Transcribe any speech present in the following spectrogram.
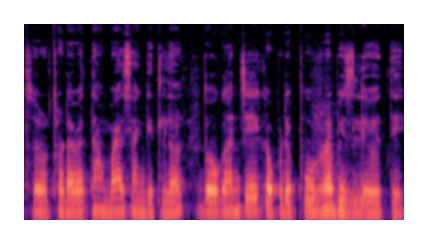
थो थोडा वेळ थांबायला सांगितलं. दोघांचेही कपडे पूर्ण भिजले होते.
